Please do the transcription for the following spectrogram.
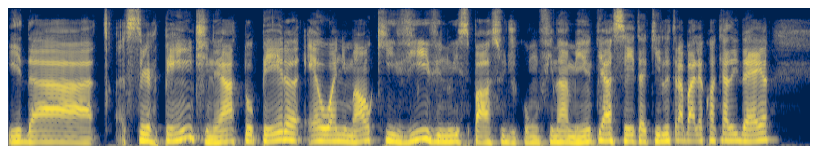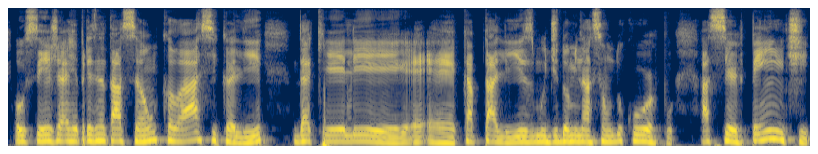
e da serpente, né? A topeira é o animal que vive no espaço de confinamento e aceita aquilo e trabalha com aquela ideia ou seja, a representação clássica ali daquele é, é, capitalismo de dominação do corpo. A serpente,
